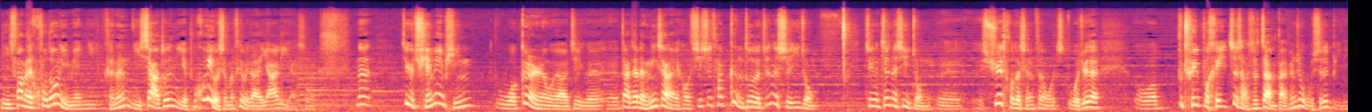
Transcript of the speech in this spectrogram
你放在裤兜里面，你可能你下蹲也不会有什么特别大的压力啊，是吧？那这个全面屏，我个人认为啊，这个呃，大家冷静下来以后，其实它更多的真的是一种，这个真的是一种呃噱头的成分。我我觉得我不吹不黑，至少是占百分之五十的比例。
